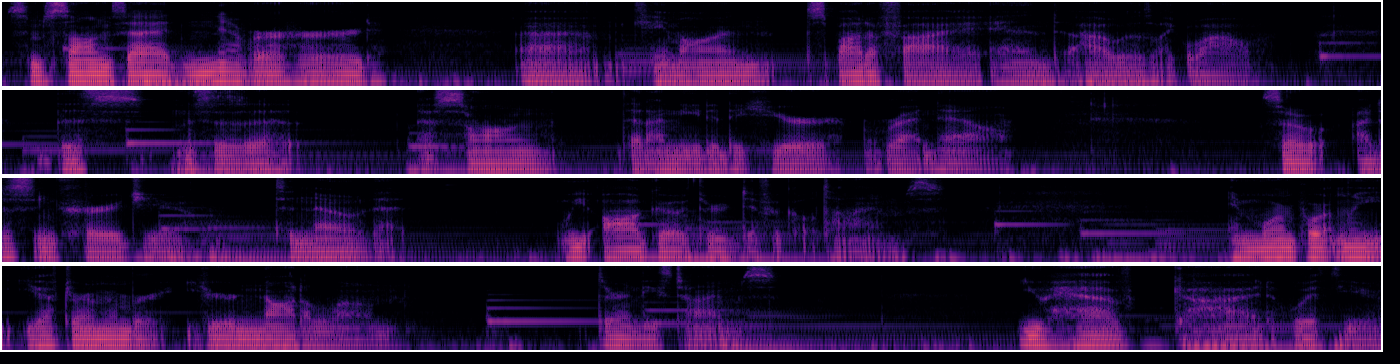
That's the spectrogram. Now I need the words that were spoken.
some songs I had never heard uh, came on Spotify, and I was like, "Wow, this this is a a song that I needed to hear right now." So I just encourage you to know that we all go through difficult times. And more importantly, you have to remember you're not alone during these times. You have God with you.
